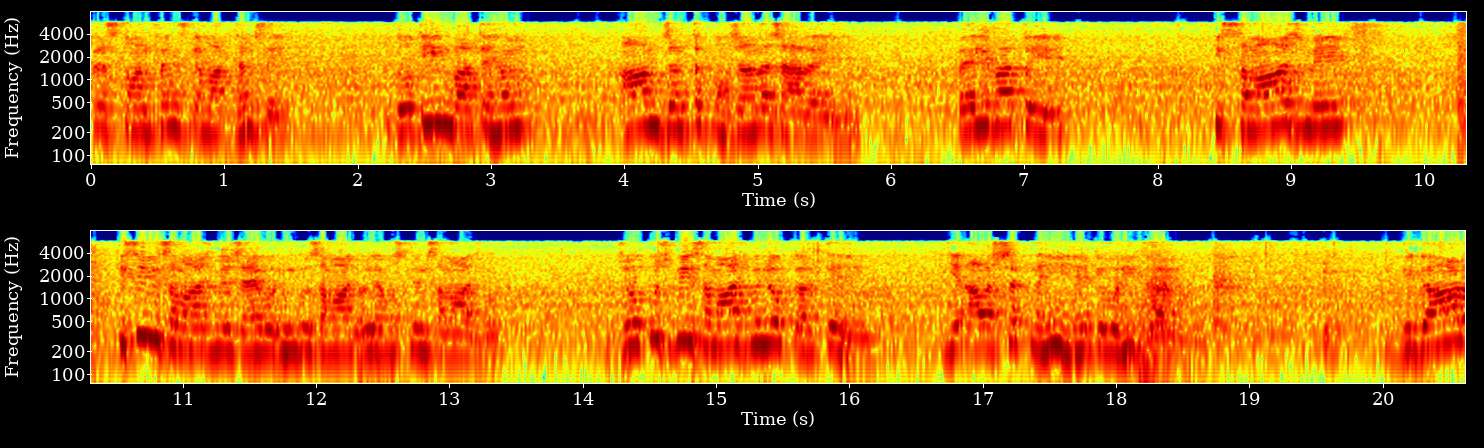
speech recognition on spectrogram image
प्रेस कॉन्फ्रेंस के माध्यम से दो तीन बातें हम आम जन तक पहुंचाना चाह रहे हैं। पहली बात तो ये कि समाज में, किसी भी समाज में, चाहे वो हिंदू समाज हो या मुस्लिम समाज हो जो कुछ भी समाज में लोग करते हैं, ये आवश्यक नहीं है कि वही धर्म हो। बिगाड़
